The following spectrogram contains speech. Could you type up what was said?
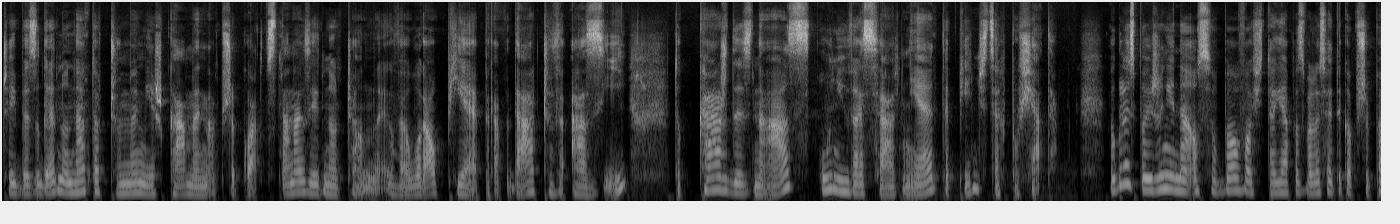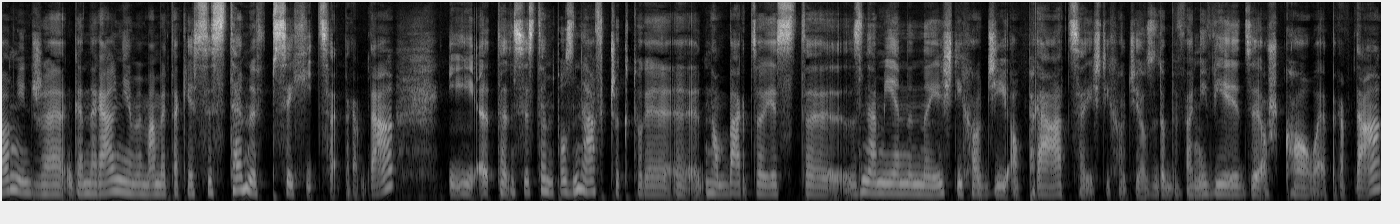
Czyli bez względu na to, czy my mieszkamy na przykład w Stanach Zjednoczonych, w Europie, prawda, czy w Azji, to każdy z nas uniwersalnie te pięć cech posiada. W ogóle spojrzenie na osobowość, to ja pozwolę sobie tylko przypomnieć, że generalnie my mamy takie systemy w psychice, prawda? I e, ten system poznawczy, który e, no, bardzo jest e, znamienny, jeśli chodzi o pracę, jeśli chodzi o zdobywanie wiedzy, o szkołę, prawda?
